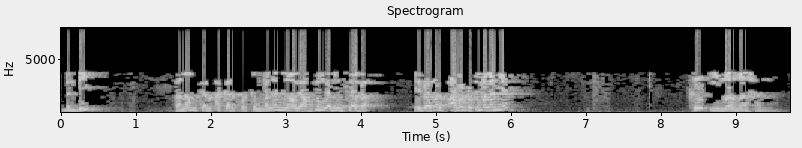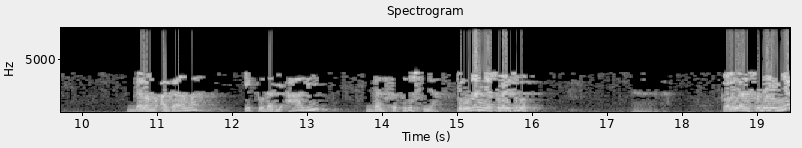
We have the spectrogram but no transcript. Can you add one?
Dan ditanamkan akar perkembangannya oleh Abdullah bin Sabah. Itu apa, apa perkembangannya? Keimamahan dalam agama itu dari Ali dan seterusnya. Turunannya sudah disebut. Kalau yang sebelumnya,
